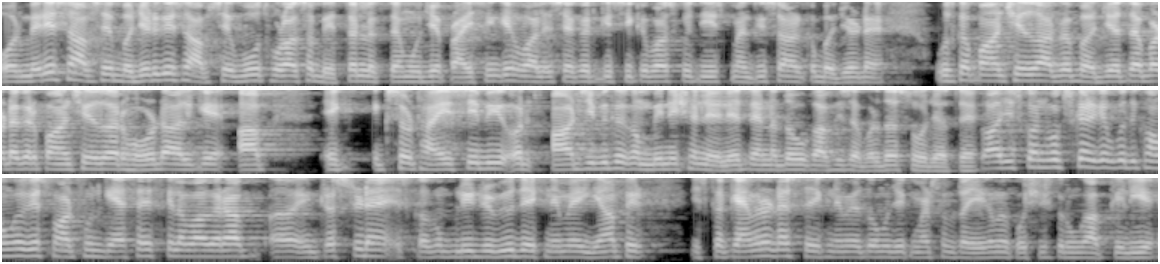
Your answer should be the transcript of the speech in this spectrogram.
और मेरे हिसाब से बजट के हिसाब से वो थोड़ा सा बेहतर लगता है मुझे। प्राइसिंग के हवाले से अगर किसी के पास कोई तीस पैंतीस हज़ार का बजट है, उसका पाँच छः हज़ार रुपये बजट है बट अगर पाँच छः हज़ार हो डाल के आप एक एक सौ अट्ठाईस जी बी और आठ जी बी का कम्बिनेशन ले लेते हैं ना तो वो काफ़ी ज़बरदस्त हो जाता है। तो आज इसको अनबॉक्स करके आपको दिखाऊँगा कि स्मार्टफ़ोन कैसा है। इसके अलावा अगर आप इंटरेस्टेड हैं इसका कंप्लीट रिव्यू देखने में, या फिर इसका कैमरा टेस्ट देखने में तो मुझे कमेंट्स में बताइएगा। मैं कोशिश करूँगा आपके लिए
